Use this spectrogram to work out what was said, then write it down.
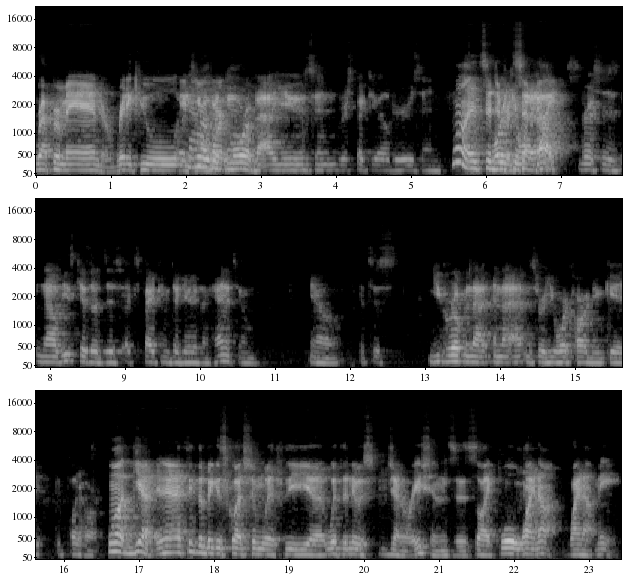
reprimand or ridicule Or if you more not. weren't more values and respect your elders and well it's a different set of up values versus now these kids are just expecting to get everything handed to them. You know, it's just you grew up in that in that atmosphere. You work hard, you get to play hard. well yeah and i think the biggest question with the uh, with the newest generations is like well why not why not me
